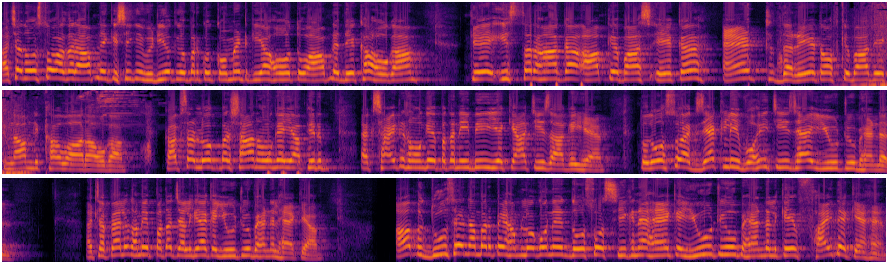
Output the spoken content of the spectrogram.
अच्छा दोस्तों, अगर आपने किसी की वीडियो के ऊपर कोई कमेंट किया हो तो आपने देखा होगा कि इस तरह का आपके पास एक एट द रेट ऑफ़ के बाद एक नाम लिखा हुआ आ रहा होगा। काफ़ी सारे लोग परेशान होंगे या फिर एक्साइटेड होंगे, पता नहीं भी ये क्या चीज़ आ गई है। तो दोस्तों एग्जैक्टली exactly वही चीज़ है यूट्यूब हैंडल अच्छा पहले तो हमें पता चल गया कि यूट्यूब हैंडल है क्या। अब दूसरे नंबर पे हम लोगों ने दोस्तों, सीखना है कि यूट्यूब हैंडल के फ़ायदे क्या हैं।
